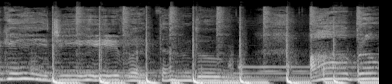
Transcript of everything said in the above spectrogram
ಬೆಳಗಿ ಜೀವತಂದು ಆ ಬ್ರಹ್ಮ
